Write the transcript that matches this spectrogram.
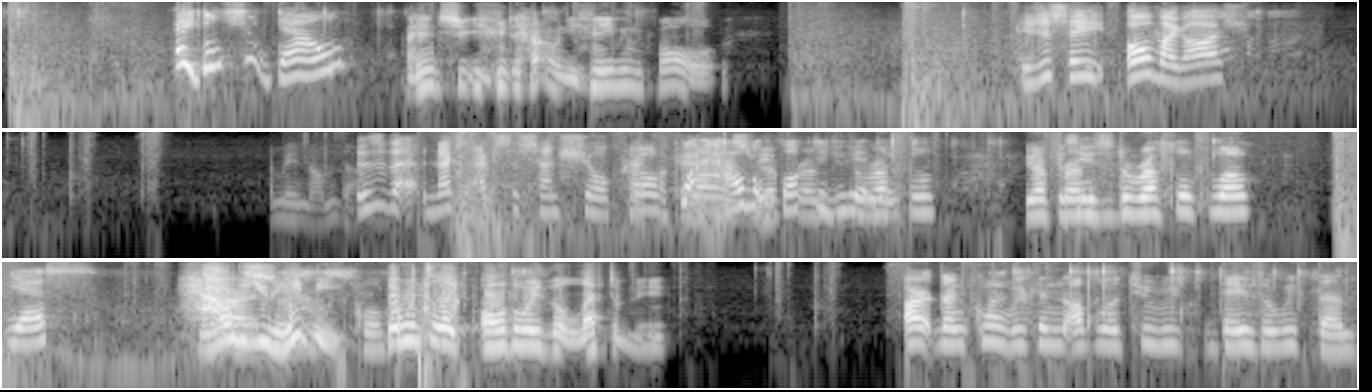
Hey, don't shoot down. I didn't shoot you down. You didn't even fall. You just say, "Oh my gosh, I mean, I'm down. this is the next existential cri- Yo, Okay. Wow, how the fuck friends did you to hit me? You have friends he's- to wrestle, Flo? Yes. How Alright, did you hit me? Cool. That went to like all the way to the left of me. Alright, then cool. We can upload two week days a week then.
